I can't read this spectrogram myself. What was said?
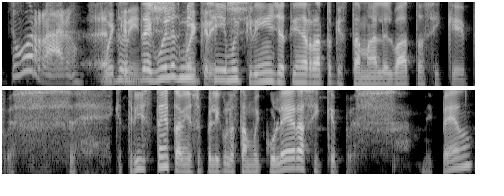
Estuvo raro. Muy cringe. De Will Smith, sí, muy cringe. Ya tiene rato que está mal el vato, así que pues qué triste. También su película está muy culera, así que pues, mi pedo.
